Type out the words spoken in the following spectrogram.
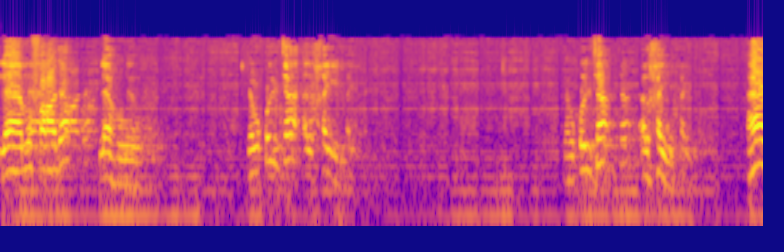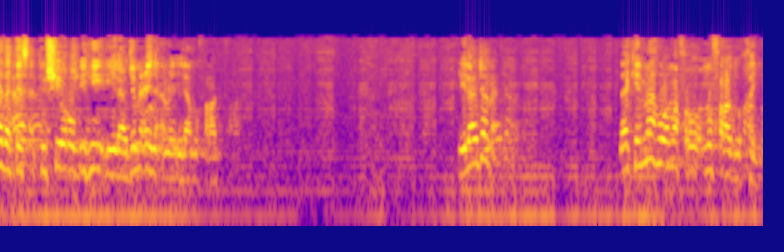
لا مفرد له. لو قلت الخيل. لو قلت الخيل. هذا تشير به إلى جمع أم إلى مفرد؟ إلى جمع. لكن ما هو مفرد خيل؟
